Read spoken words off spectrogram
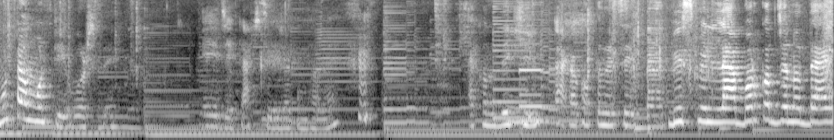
মোটামুটি বসছে এই যে কাটছে এরকম ভাবে। এখন দেখি টাকা কত হয়েছে। বিসমিল্লা বরকত যেন দেয়।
